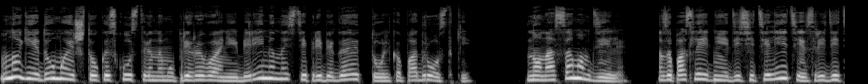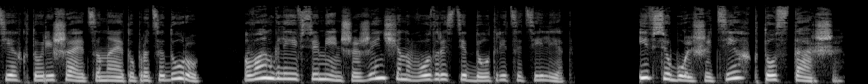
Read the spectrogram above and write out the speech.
Многие думают, что к искусственному прерыванию беременности прибегают только подростки. Но на самом деле за последние десятилетия среди тех, кто решается на эту процедуру, в Англии все меньше женщин в возрасте до 30 лет и все больше тех, кто старше.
